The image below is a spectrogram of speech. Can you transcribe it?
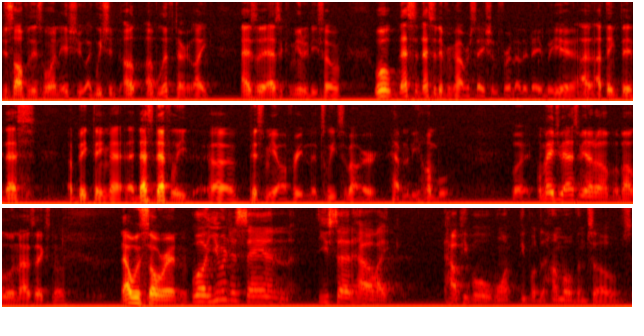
just off of this one issue. Like we should up, uplift her, like as a as a community. So, well, that's a, that's a different conversation for another day. But yeah, I, I think that that's a big thing that that's definitely uh, pissed me off reading the tweets about her having to be humble. But what made you ask me that about, about Lil Nas X though? That was so random. Well, you were just saying you said how like how people want people to humble themselves,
